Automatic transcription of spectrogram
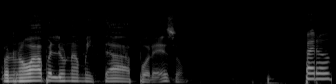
Pero no vas a perder una amistad por eso. Pero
